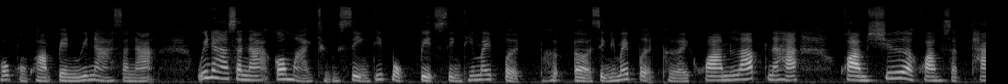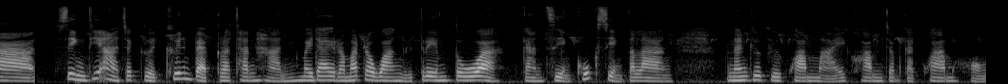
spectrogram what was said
ภพของความเป็นวินาศนะ วินาศนะก็หมายถึงสิ่งที่ปกปิดสิ่งที่ไม่เปิดเสิ่งที่ไม่เปิดเผยความลับนะคะ ความเชื่อความศรัทธา สิ่งที่อาจจะเกิดขึ้นแบบกระทันหัน ไม่ได้ระมัดระวังหรือเตรียมตัว การเสี่ยงคุกเสี่ยงตาราง นั่นก็คือความหมายความจำกัดความของ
